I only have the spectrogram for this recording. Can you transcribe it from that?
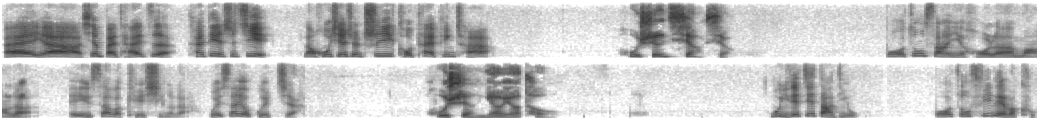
哎呀，先摆台子，看电视机，让胡先生吃一口太平茶。胡生笑笑，保重生意好了，忙了。还有啥勿开心的啦？为啥要关机啊？呼声摇摇头。我现在再打电话，保证非来勿可。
